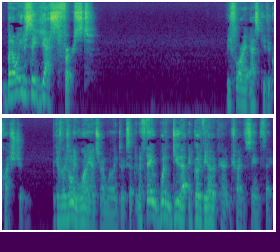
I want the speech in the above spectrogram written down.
but I want you to say yes first before I ask you the question. Because there's only one answer I'm willing to accept. And if they wouldn't do that, I'd go to the other parent and try the same thing.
